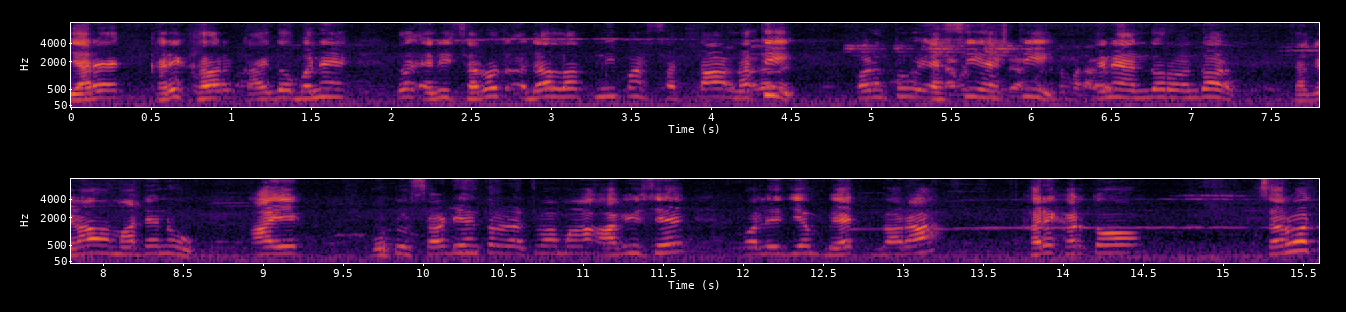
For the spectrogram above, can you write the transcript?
જ્યારે ખરેખર કાયદો બને, તો એની સર્વોચ્ચ અદાલતની પણ સત્તા નથી. પરંતુ એસસી એસટી એને અંદરો અંદર ઝઘડાવવા માટેનું આ એક મોટું ષડયંત્ર રચવામાં આવ્યું છે. કોલેજિયમ બેચ દ્વારા ખરેખર તો સર્વોચ્ચ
